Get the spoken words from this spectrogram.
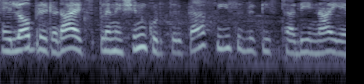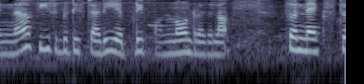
எலாபரேட்டடாக எக்ஸ்பிளனேஷன் கொடுத்துருக்கேன். ஃபீசிபிலிட்டி ஸ்டடினா என்ன? ஃபீஸிபிலிட்டி ஸ்டடி எப்படி பண்ணோன்றதெல்லாம். So next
